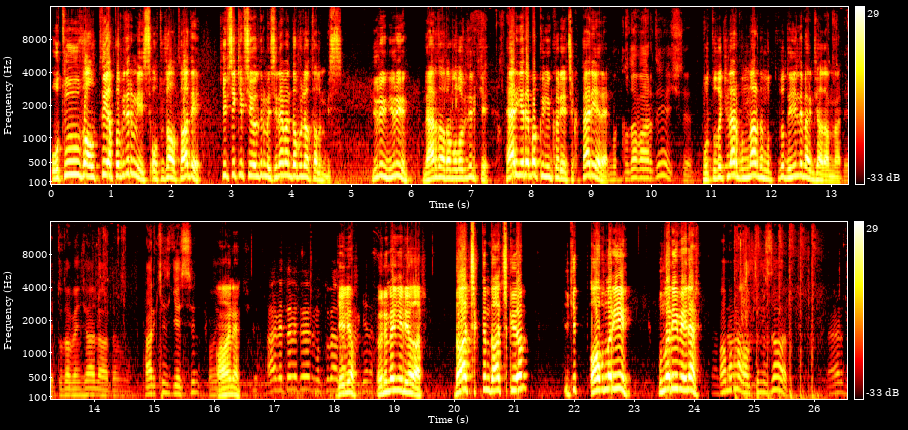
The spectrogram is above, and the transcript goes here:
36 yapabilir miyiz? 36 hadi. Kimse kimseyi öldürmesin hemen double atalım biz. Yürüyün yürüyün. Nerede adam olabilir ki? Her yere bakın yukarıya çıkıp her yere. Mutlu'da vardı ya işte. Mutlu'dakiler bunlardı. Mutlu'da değildi bence adamlar. Mutlu'da bence hala adam var. Herkes geçsin. ona Aynen. şey- Ha, evet evet evet mutlu da adam Geliyorum. gelin. Önüme geliyorlar. Daha çıktım daha çıkıyorum. İki... Aa bunlar iyi. Bunlar iyi beyler. Ama bunun altımızda var. Nerede?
